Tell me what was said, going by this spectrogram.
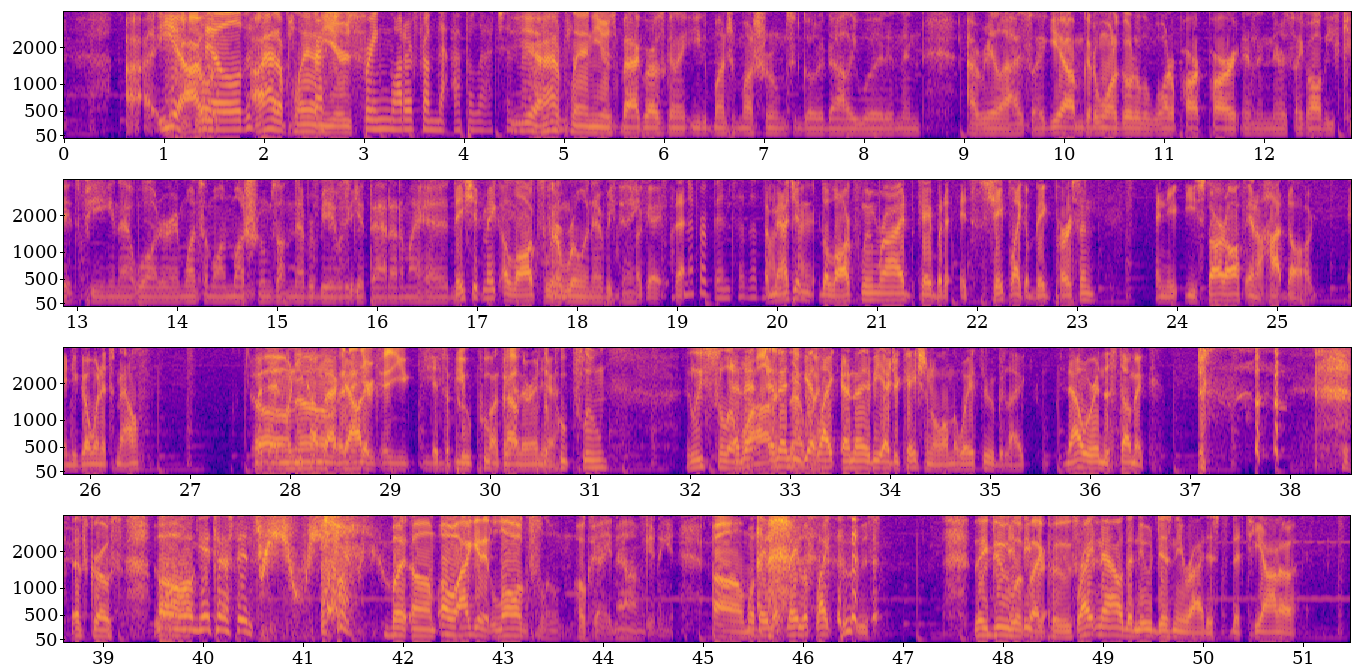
Uh, yeah, I, would, I had a plan fresh years. spring water from the Appalachian. Yeah, I had a plan years back where I was gonna eat a bunch of mushrooms and go to Dollywood, and then I realized like, yeah, I'm gonna want to go to the water park part, and then there's like all these kids peeing in that water, and once I'm on mushrooms, I'll never be able to get that out of my head. They should make a log it's gonna ruin everything. Okay, I've never been to the. water imagine park. the log flume ride. Okay, but it's shaped like a big person, and you, you start off in a hot dog, and you go in its mouth. But then Oh, when you come back and out, it's, you, you, it's a you poop, at the other end. the yeah. poop flume. At least a little and then, honest. and then you get way. like, and then it'd be educational on the way through. Be like, now we're in the stomach. that's gross. Long intestines. But um, oh, I get it. Log flume. Okay, now I'm getting it. Um, well, they look, they look like poos. they do look It'd be- like poos. Right now, the new Disney ride is the Tiana,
